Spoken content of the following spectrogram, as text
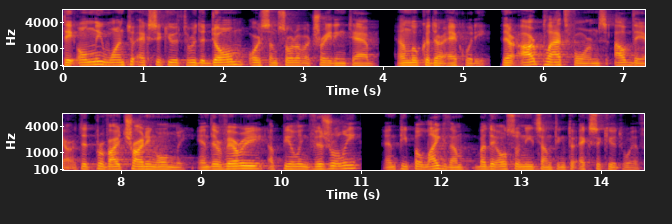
They only want to execute through the DOM or some sort of a trading tab and look at their equity. There are platforms out there that provide charting only, and they're very appealing visually and people like them, but they also need something to execute with.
